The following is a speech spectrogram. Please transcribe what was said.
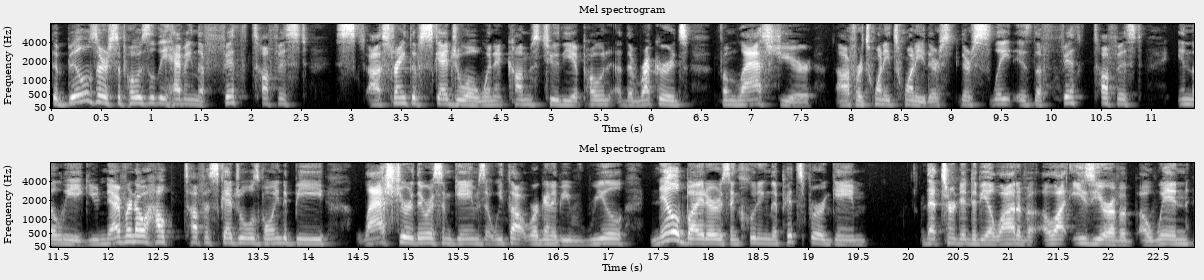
the Bills are supposedly having the fifth toughest uh, strength of schedule when it comes to the opponent, the records from last year uh, for 2020. Their their slate is the fifth toughest in the league. You never know how tough a schedule is going to be. Last year, there were some games that we thought were going to be real nail biters, including the Pittsburgh game that turned into be a lot of a, lot easier of a, a win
